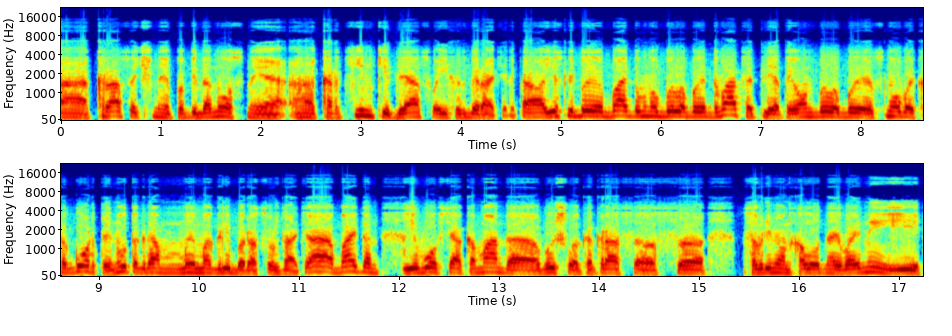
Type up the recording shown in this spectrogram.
а, красочные, победоносные а, картинки для своих избирателей. Если бы Байдену было бы 20 лет, и он был бы с новой когортой, ну, тогда мы могли бы рассуждать. А Байден, его вся команда вышла как раз э, с, со времен Холодной войны, и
